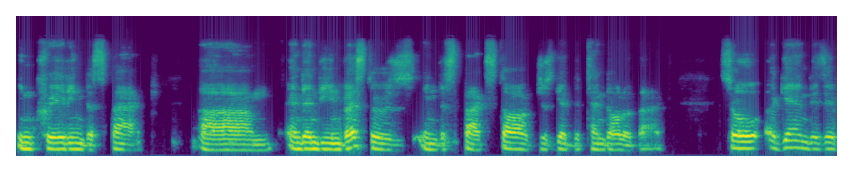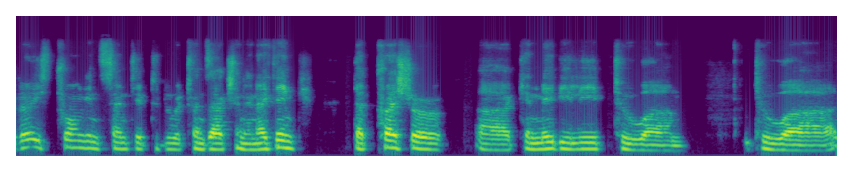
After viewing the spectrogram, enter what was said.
in creating the SPAC. Um, and then the investors in the SPAC stock just get the $10 back. So again, there's a very strong incentive to do a transaction, and I think that pressure uh, can maybe lead to um, to, uh,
